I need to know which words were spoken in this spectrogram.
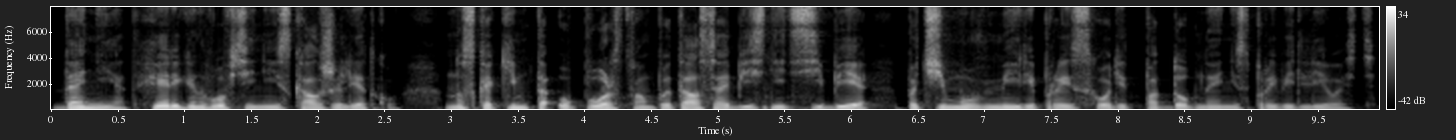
Да нет, Херриген вовсе не искал жилетку, но с каким-то упорством пытался объяснить себе, почему в мире происходит подобная несправедливость.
